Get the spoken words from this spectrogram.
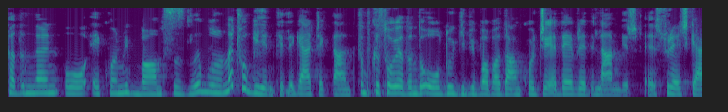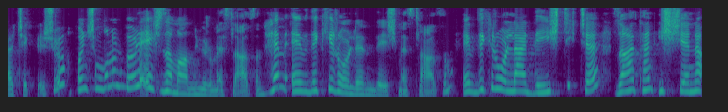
kadınların o ekonomik bağımsızlığı bununla çok ilintili. Gerçekten tıpkı soyadında olduğu gibi babadan kocaya devredilen bir e, süreç gerçekleşiyor. Onun için bunun böyle eş zamanlı yürümesi lazım. Hem evdeki rollerin değişmesi lazım. Evdeki roller değiştikçe zaten iş yerine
